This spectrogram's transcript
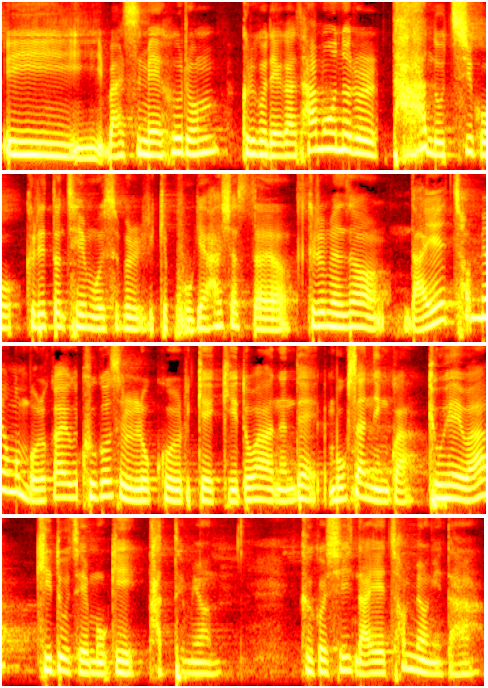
이 말씀의 흐름 그리고 내가 사모노를 다 놓치고 그랬던 제 모습을 이렇게 보게 하셨어요. 그러면서 나의 천명은 뭘까요? 그것을 놓고 이렇게 기도하는데 목사님과 교회와 기도 제목이 같으면 그것이 나의 천명이다.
